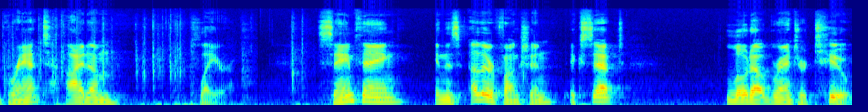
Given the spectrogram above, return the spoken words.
grant item player. Same thing in this other function except loadout granter 2.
